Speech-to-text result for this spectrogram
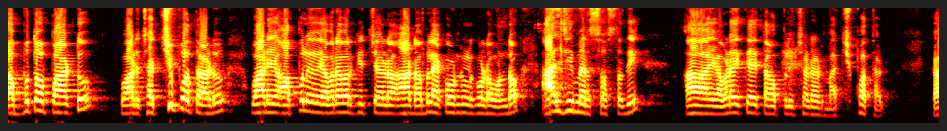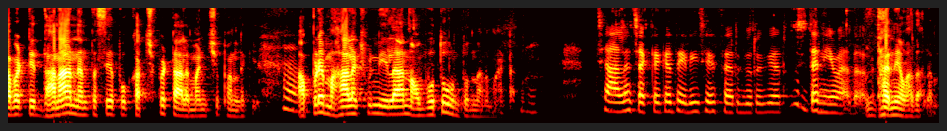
డబ్బుతో పాటు వాడు చచ్చిపోతాడు. వాడి అప్పులు ఎవరెవరికి ఇచ్చాడో ఆ డబ్బులు అకౌంట్లు కూడా ఉండవు. ఆల్జీమెర్స్ వస్తుంది. ఎవడైతే అయితే అప్పులు ఇచ్చాడో వాడు మర్చిపోతాడు. కాబట్టి ధనాన్ని ఎంతసేపు ఖర్చు పెట్టాలి మంచి పనులకి? అప్పుడే మహాలక్ష్మిని ఇలా నవ్వుతూ ఉంటుందన్నమాట. చాలా చక్కగా తెలియజేశారు గురుగారు. ధన్యవాదాలు. ధన్యవాదాలు.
